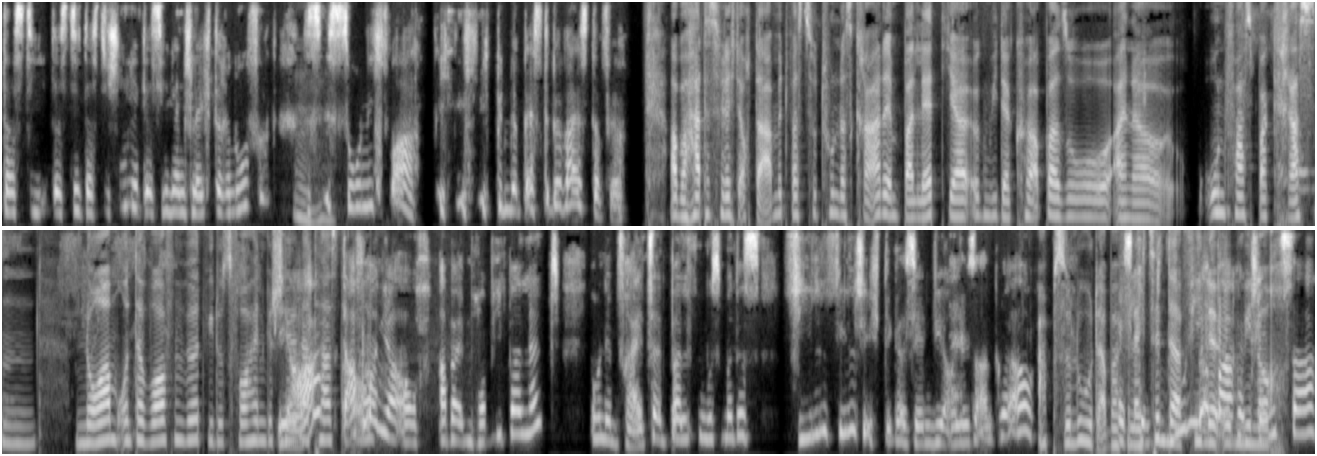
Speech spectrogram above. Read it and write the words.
dass die, dass die, dass die Schule deswegen einen schlechteren Ruf hat. Mhm. Das ist so nicht wahr. Ich, ich, ich bin der beste Beweis dafür. Aber hat es vielleicht auch damit was zu tun, dass gerade im Ballett ja irgendwie der Körper so einer unfassbar krassen Norm unterworfen wird, wie du es vorhin geschildert ja, hast. Darf auch. man ja auch. Aber im Hobbyballett und im Freizeitballett muss man das viel, vielschichtiger sehen, wie alles andere auch. Absolut, aber es vielleicht sind da viele irgendwie noch. Tänzer,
